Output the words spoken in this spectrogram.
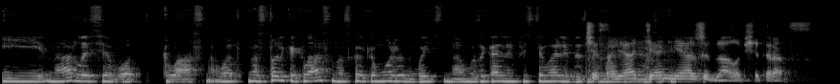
И на Арлесе вот классно. Вот настолько классно, насколько может быть на музыкальном фестивале без Честно, я музыки. тебя не ожидал вообще-то раз.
